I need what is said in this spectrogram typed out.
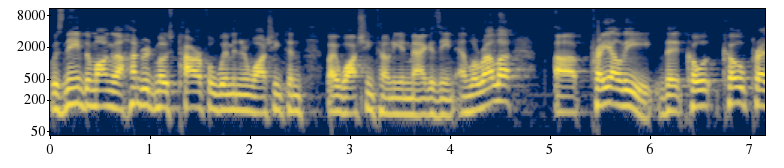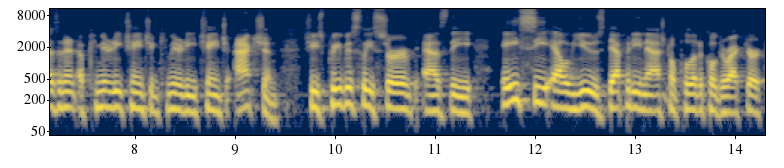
Was named among the 100 most powerful women in Washington by Washingtonian Magazine. And Lorella uh, Praeli, the co president of Community Change and Community Change Action. She's previously served as the ACLU's Deputy National Political Director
